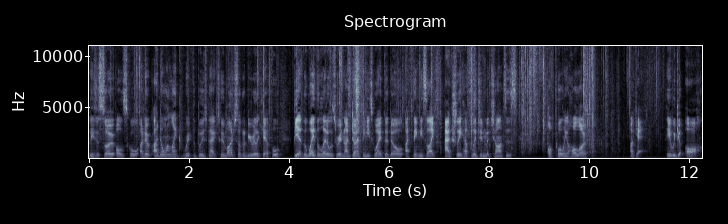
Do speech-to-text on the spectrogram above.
These are so old school. I don't. I don't want to like rip the boost pack too much, so I'm gonna be really careful. But yeah, the way the letter was written, I don't think he's weighed at all. I think these like actually have legitimate chances of pulling a holo. Okay, here we go. Oh,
